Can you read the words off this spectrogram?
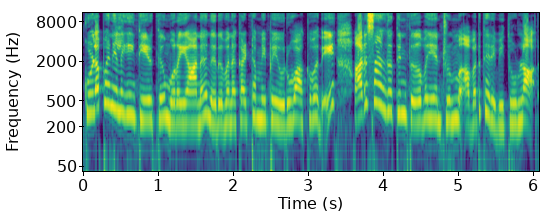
குழப்ப நிலையை தீர்த்து முறையான நிறுவன கட்டமைப்பை உருவாக்குவதே அரசாங்கத்தின் தேவை என்றும் அவர் தெரிவித்துள்ளார்.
